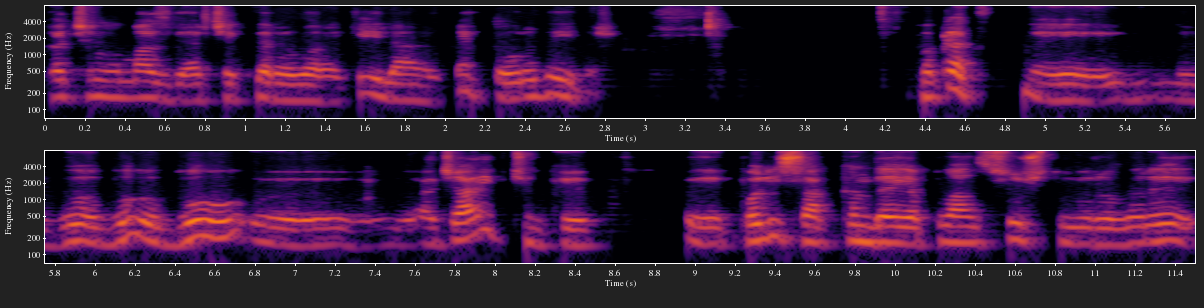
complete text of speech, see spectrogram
kaçınılmaz gerçekler olarak ilan etmek doğru değildir. Fakat e, bu, bu, bu e, acayip çünkü e, polis hakkında yapılan suç duyuruları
